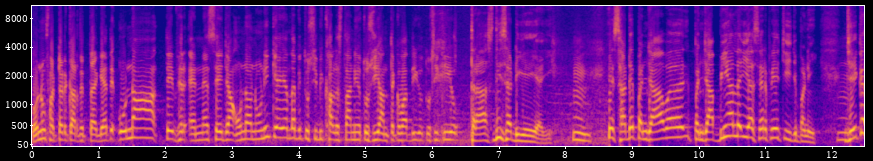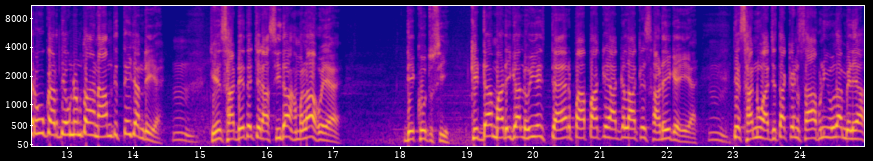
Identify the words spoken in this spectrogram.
ਉਹਨੂੰ ਫੱਟੜ ਕਰ ਦਿੱਤਾ ਗਿਆ ਤੇ ਉਹਨਾਂ ਤੇ ਫਿਰ ਐਨਐਸਏ ਜਾਂ ਉਹਨਾਂ ਨੂੰ ਨਹੀਂ ਕਿਹਾ ਜਾਂਦਾ ਵੀ ਤੁਸੀਂ ਵੀ ਖਾਲਿਸਤਾਨੀ ਹੋ ਤੁਸੀਂ ਅੰਤਕਵਾਦੀ ਹੋ ਤੁਸੀਂ ਕੀ ਹੋ? ਤਰਾਸਦੀ ਸਾਡੀ ਇਹ ਹੈ ਜੀ। ਹੂੰ। ਇਹ ਸਾਡੇ ਪੰਜਾਬ ਪੰਜਾਬੀਆਂ ਲਈ ਆ ਸਿਰਫ ਇਹ ਚੀਜ਼ ਬਣੀ। ਜੇਕਰ ਉਹ ਕਰਦੇ ਉਹਨਾਂ ਨੂੰ ਤਾਂ ਇਨਾਮ ਦਿੱਤੇ ਜਾਂਦੇ ਆ। ਜੇ ਸਾਡੇ ਤੇ 84 ਦਾ ਹਮਲਾ ਹੋਇਆ ਦੇਖੋ ਤੁਸੀਂ। ਕਿੱਡਾ ਮਾੜੀ ਗੱਲ ਹੋਈ ਹੈ ਟਾਇਰ ਪਾ ਪਾ ਕੇ ਅੱਗ ਲਾ ਕੇ ਸਾੜੇ ਗਏ ਆ। ਤੇ ਸਾਨੂੰ ਅੱਜ ਤੱਕ ਇਨਸਾਫ ਨਹੀਂ ਉਹਦਾ ਮਿਲਿਆ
